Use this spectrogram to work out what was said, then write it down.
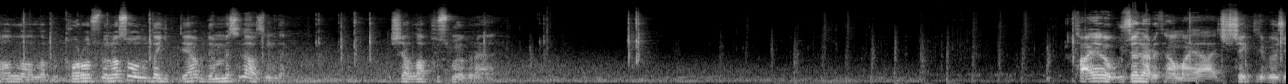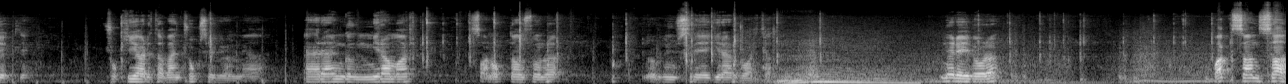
Allah Allah bu Toroslu nasıl oldu da gitti ya? Bu dönmesi lazımdı. İnşallah pusmuyordur ha. Tayo güzel harita ama ya. Çiçekli böcekli. Çok iyi harita ben çok seviyorum ya. Erangel, Miramar. Sanok'tan sonra dördüncü sıraya girer bu harita. Nereydi ora? Baksansa.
